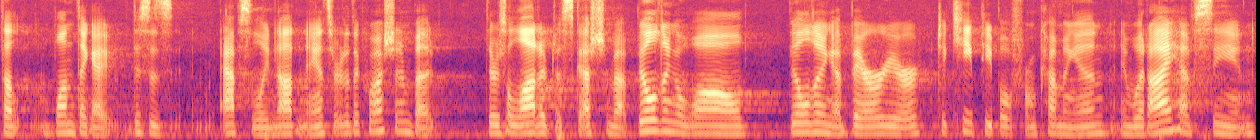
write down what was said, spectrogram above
The one thing I, this is absolutely not an answer to the question, but there's a lot of discussion about building a wall, building a barrier to keep people from coming in. And what I have seen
